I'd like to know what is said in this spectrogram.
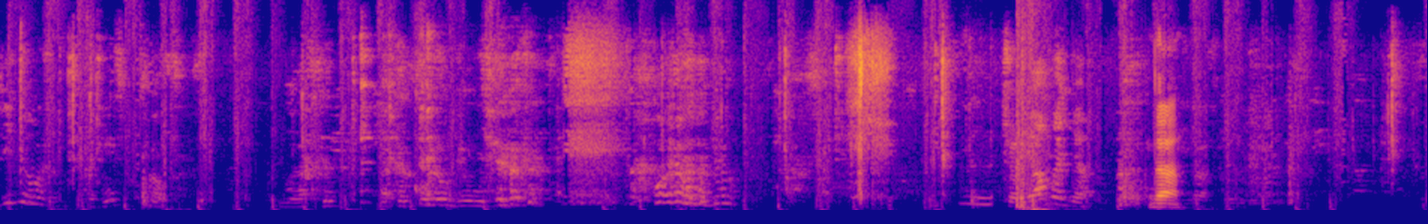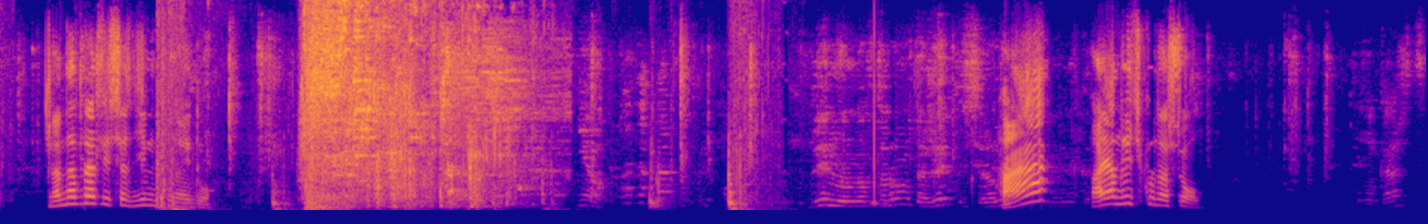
видел уже? Как не спускался? Да. А какой убил меня? Какой он убил? Че, я маньяк? Да. Но навряд ли сейчас Димку найду. Ну. А? А я нычку нашел. Тебе не кажется?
